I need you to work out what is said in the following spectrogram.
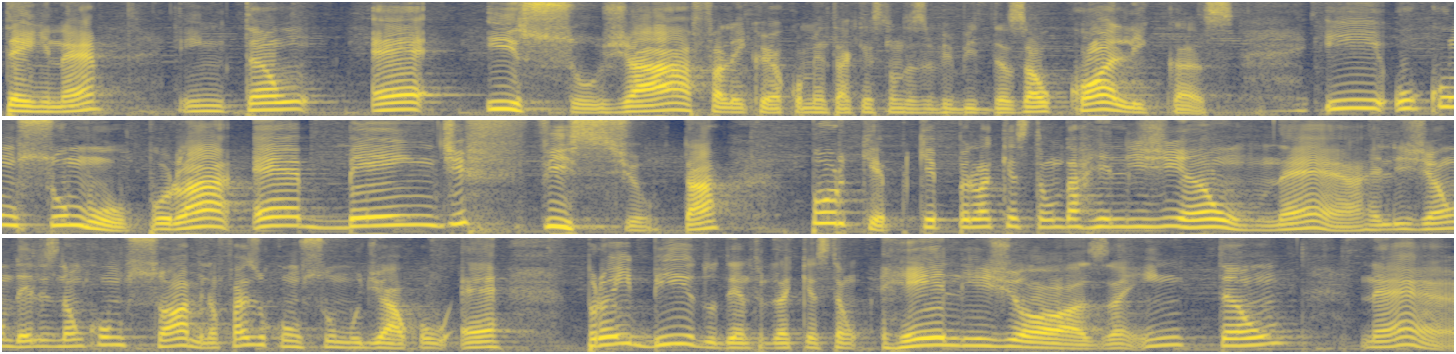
tem, né? Então, é isso, já falei que eu ia comentar a questão das bebidas alcoólicas e o consumo por lá é bem difícil, tá? Por quê? Porque pela questão da religião, né? A religião deles não consome, não faz o consumo de álcool, é proibido dentro da questão religiosa. Então, né,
